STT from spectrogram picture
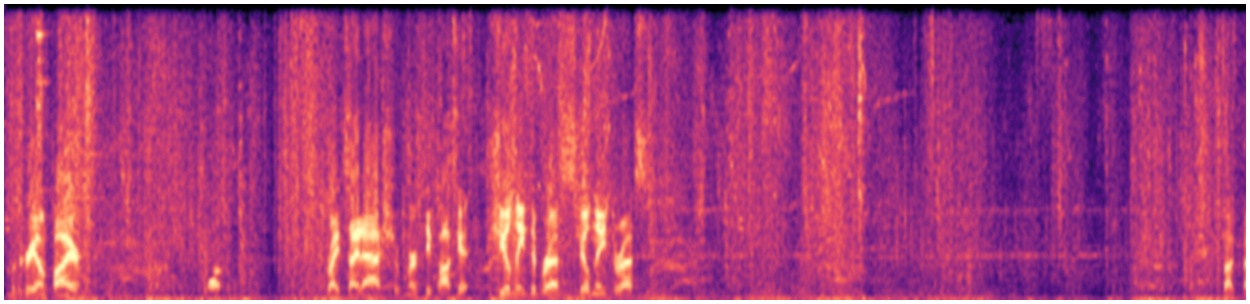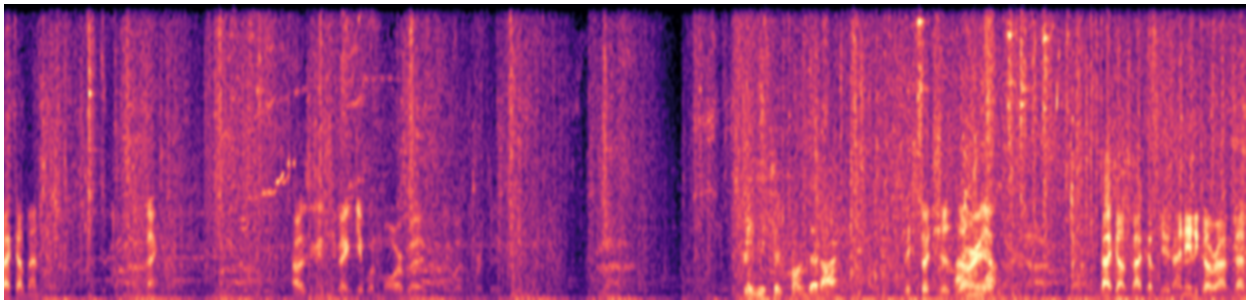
McCree on fire. Yep. Right side Ashe of Mercy pocket. Shield needs to rest. Shield needs to rest. Back, back up, man. Back. Up. I was gonna see if I could get one more, but it wasn't worth it. Maybe six on Deadeye. They switched to Zarya. One. Back up, back up, dude. I need to go around bed.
